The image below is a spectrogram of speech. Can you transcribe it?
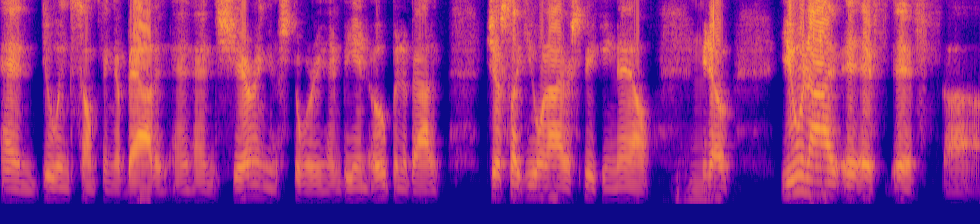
and doing something about it and, and sharing your story and being open about it, just like you and I are speaking now. Mhm. You know, you and I, if if uh,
